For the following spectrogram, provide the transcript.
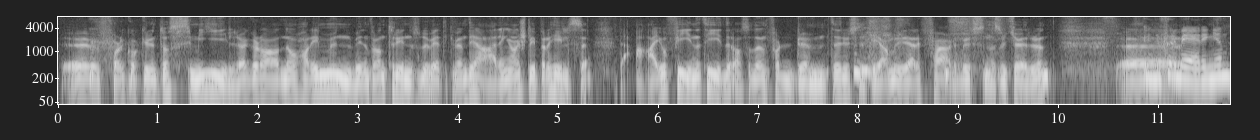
Øh, folk går ikke rundt og smiler og er glade og har i munnbind foran trynet så du vet ikke hvem de er engang. Slipper å hilse. Det er jo fine tider. altså Den fordømte russetida med de der fæle bussene som kjører rundt. Uniformeringen.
